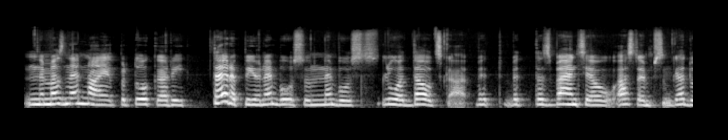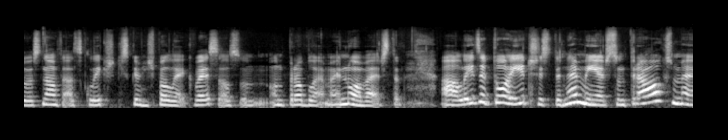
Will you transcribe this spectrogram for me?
Nemaz nerunājot par to, ka arī terapiju nebūs un nebūs ļoti daudz kā. Bet, bet tas bērns jau 18 gados nav tāds klikšķis, ka viņš paliek vesels un, un problēma ir novērsta. Līdz ar to ir šis nemieris un trauksme,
